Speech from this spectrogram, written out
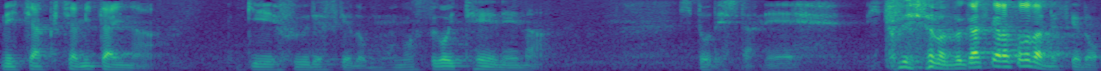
めちゃくちゃみたいな芸風ですけどものすごい丁寧な人でしたね。人でした。まあ昔からそうなんですけど。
